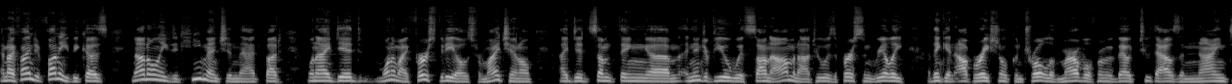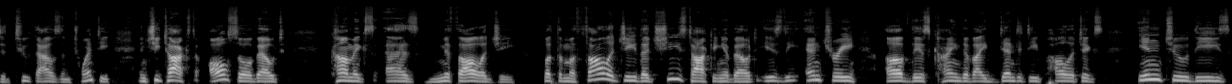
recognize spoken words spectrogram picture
And I find it funny because not only did he mention that, but when I did one of my first videos for my channel, I did something, um, an interview with Sana Amanat, who was a person really, I think, in operational control of Marvel from about 2009 to 2020. And she talks also about comics as mythology but the mythology that she's talking about is the entry of this kind of identity politics into these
